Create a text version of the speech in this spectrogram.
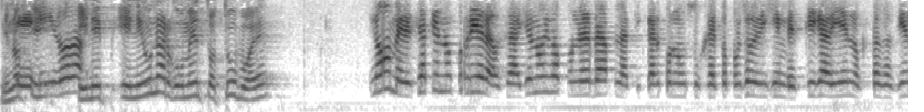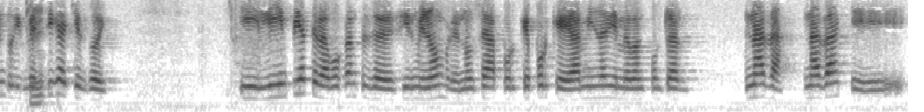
Y, no, Eh, y- y no da- y ni, y ni un argumento tuvo, ¿eh? no, me decía que no corriera, o sea, yo no iba a ponerme a platicar con un sujeto, por eso le dije, investiga bien lo que estás haciendo, investiga quién soy. Y límpiate la boca antes de decir mi nombre, no sé por qué, porque a mí nadie me va a encontrar nada, nada que...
